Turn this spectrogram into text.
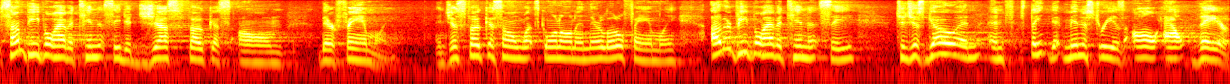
some people have a tendency to just focus on their family and just focus on what's going on in their little family. Other people have a tendency to just go and, and think that ministry is all out there.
